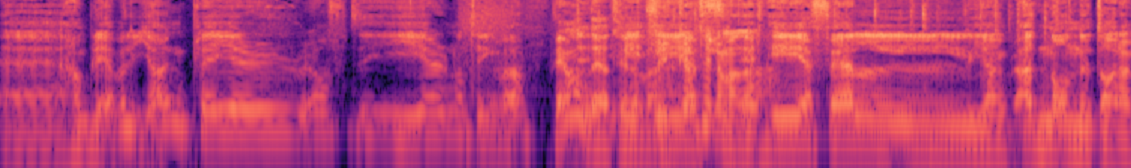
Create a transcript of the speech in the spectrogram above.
Eh, han blev väl Young Player of the Year någonting va? Blev han det till och med? Fick han till och med det? EFL Young, äh, någon utav dem, jag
